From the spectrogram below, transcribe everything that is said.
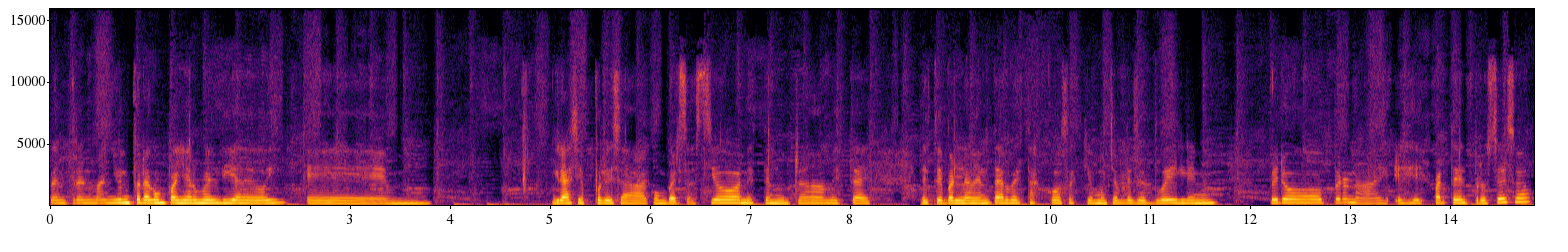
entré en Mañún para acompañarme el día de hoy. Em, gracias por esa conversación, este Nutram, este, este parlamentar de estas cosas que muchas veces duelen pero, pero nada, es, parte del proceso.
